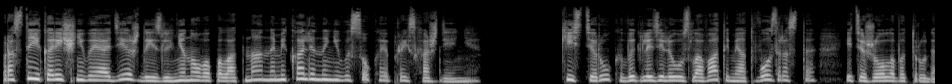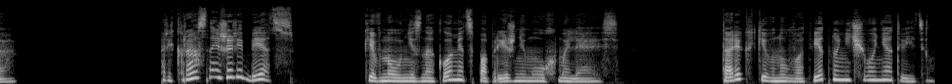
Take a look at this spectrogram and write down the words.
Простые коричневые одежды из льняного полотна намекали на невысокое происхождение. Кисти рук выглядели узловатыми от возраста и тяжелого труда. «Прекрасный жеребец», — кивнул незнакомец, по-прежнему ухмыляясь. Тарик кивнул в ответ, но ничего не ответил.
